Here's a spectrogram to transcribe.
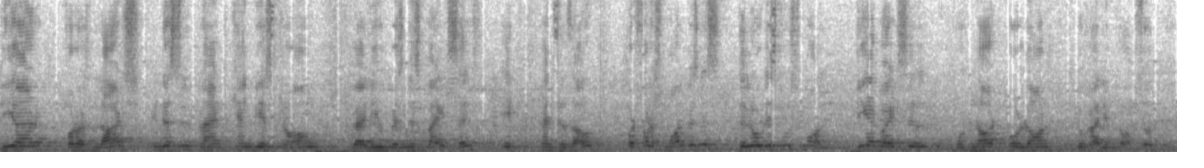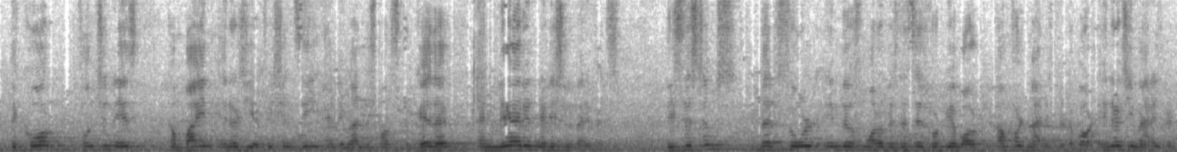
DR for a large industrial plant can be a strong value business by itself. It pencils out. But for a small business, the load is too small. DR by itself would not hold on to value prop. So the core function is combine energy efficiency and demand response together and layer in additional benefits. The systems that sold in those smaller businesses would be about comfort management, about energy management,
